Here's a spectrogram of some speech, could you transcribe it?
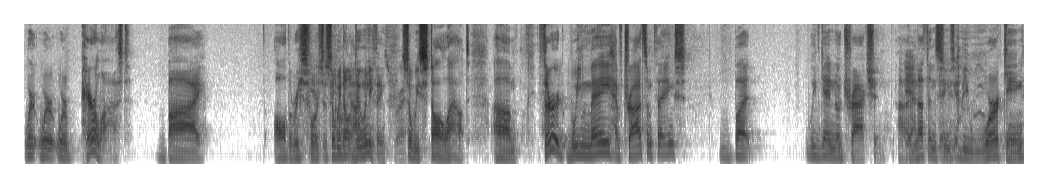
we're, we're, we're paralyzed by all the resources, yeah, so we don't do anything. So we stall out. Um, third, we may have tried some things, but we've gained no traction. Uh, yeah, nothing seems to be working.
